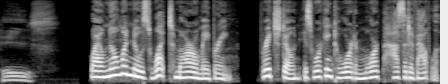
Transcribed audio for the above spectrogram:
Peace. While no one knows what tomorrow may bring, Bridgestone is working toward a more positive outlook.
